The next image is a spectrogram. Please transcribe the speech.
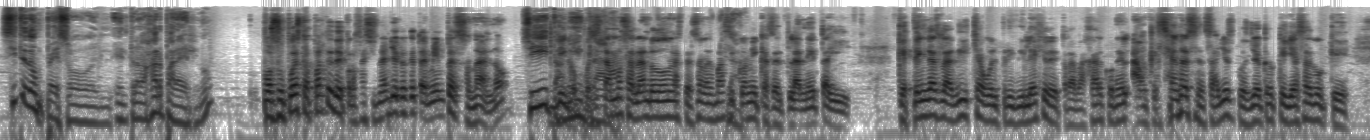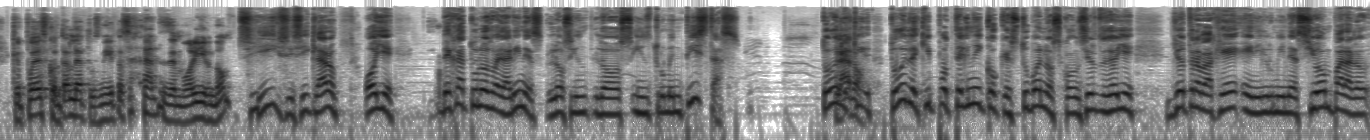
sí te da un peso el trabajar para él, ¿no? Por supuesto, aparte de profesional, yo creo que también personal, ¿no? Sí, también. Digo, pues estamos hablando de una de las personas más icónicas del planeta y que tengas la dicha o el privilegio de trabajar con él, aunque sean los ensayos, pues yo creo que ya es algo que, que puedes contarle a tus nietos antes de morir, ¿no? Sí, sí, sí, claro. Oye, deja tú los bailarines, los, los instrumentistas. Todo, el todo, el equipo técnico que estuvo en los conciertos de, oye, yo trabajé en iluminación para los...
